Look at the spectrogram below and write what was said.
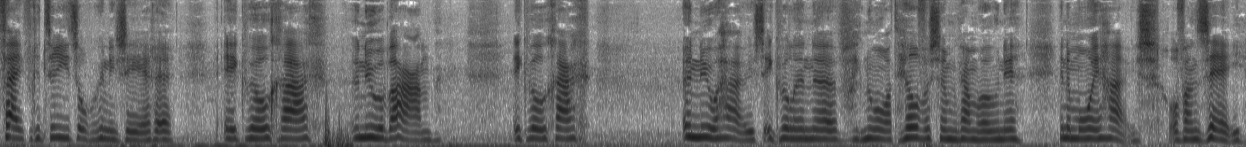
vijf retreats organiseren. Ik wil graag een nieuwe baan. Ik wil graag een nieuw huis. Ik wil in, uh, ik noem wat, Hilversum gaan wonen. In een mooi huis. Of aan zee.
